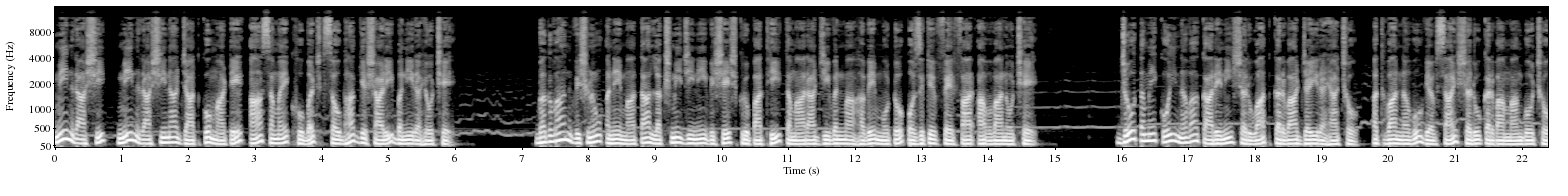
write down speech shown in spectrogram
મીન રાશિ, મીન રાશિના જાતકો માટે આ સમય ખૂબ જ સૌભાગ્યશાળી બની રહ્યો છે. ભગવાન વિષ્ણુ અને માતા લક્ષ્મીજીની વિશેષ કૃપાથી તમારા જીવનમાં હવે મોટો પોઝિટિવ ફેરફાર આવવાનો છે. જો તમે કોઈ નવા કાર્યની શરૂઆત કરવા જઈ રહ્યા છો અથવા નવો વ્યવસાય શરૂ કરવા માંગો છો,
